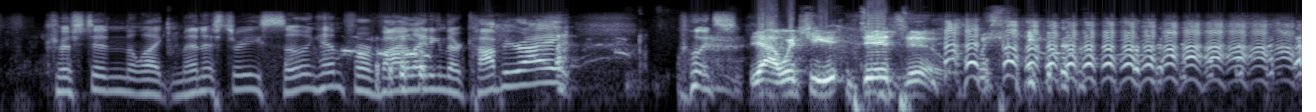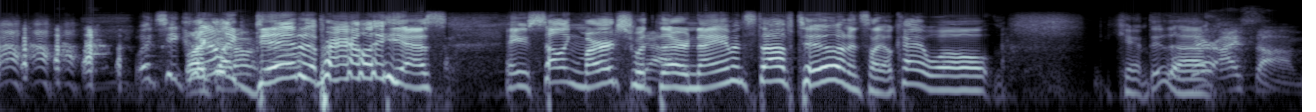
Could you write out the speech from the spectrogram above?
Christian like ministry suing him for violating their copyright, which Yeah, which he did do. Which- Which he clearly don't did, know. apparently, yes. And he was selling merch with Yeah. their name and stuff too. And it's like, okay, well, you can't do They're that. ISOM.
